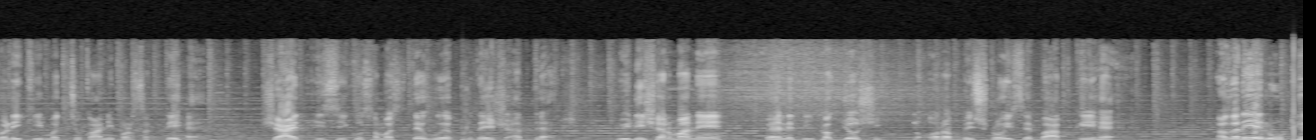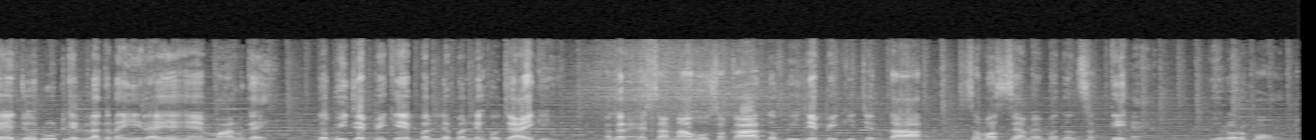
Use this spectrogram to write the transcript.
बड़ी कीमत चुकानी पड़ सकती है। शायद इसी को समझते हुए प्रदेश अध्यक्ष वी डी शर्मा ने पहले दीपक जोशी और अब बिश्नोई से बात की है। अगर ये रूठे जो रूठे लग नहीं रहे हैं, मान गए तो बीजेपी के बल्ले बल्ले हो जाएगी। अगर ऐसा ना हो सका तो बीजेपी की चिंता समस्या में बदल सकती है। ब्यूरो रिपोर्ट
